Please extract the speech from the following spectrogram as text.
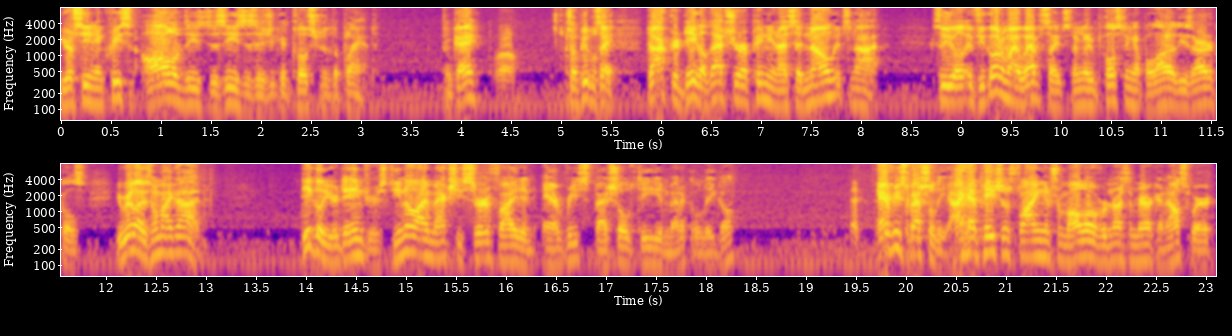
you're seeing an increase in all of these diseases as you get closer to the plant. Okay? Well. So people say, Dr. Deagle, that's your opinion. I said, no, it's not. So you'll, if you go to my websites, and I'm going to be posting up a lot of these articles, you realize, oh my God, Deagle, you're dangerous. Do you know I'm actually certified in every specialty in medical legal? Every specialty. I had patients flying in from all over North America and elsewhere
